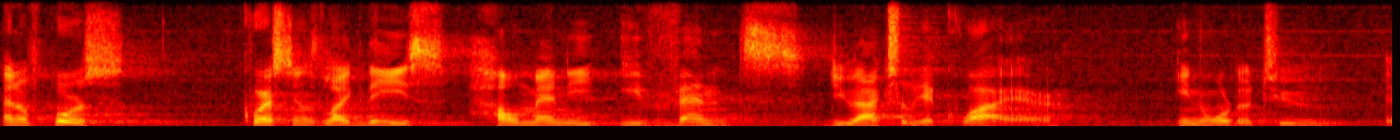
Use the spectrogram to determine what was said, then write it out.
And of course, questions like these, how many events do you actually acquire in order to, uh,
